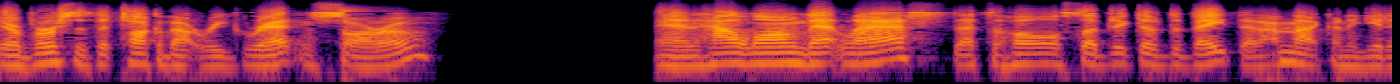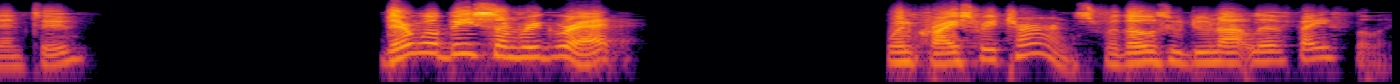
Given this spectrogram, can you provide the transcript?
There are verses that talk about regret and sorrow. And how long that lasts, that's a whole subject of debate that I'm not going to get into. There will be some regret when Christ returns for those who do not live faithfully.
